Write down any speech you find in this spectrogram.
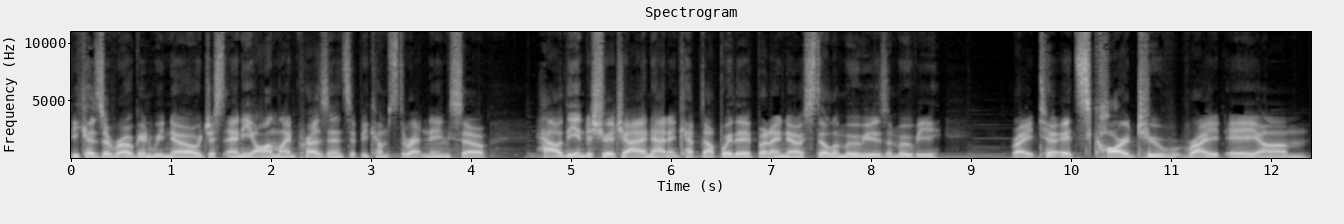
because of Rogan, we know just any online presence, it becomes threatening. So how the industry, which I hadn't kept up with it, but I know still a movie is a movie right? To it's hard to write a um,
